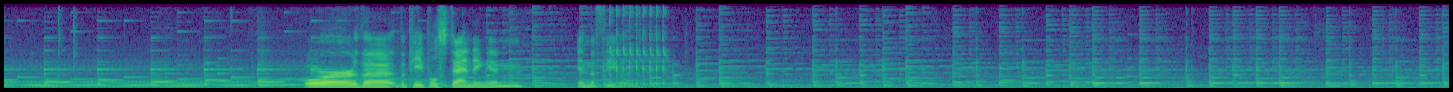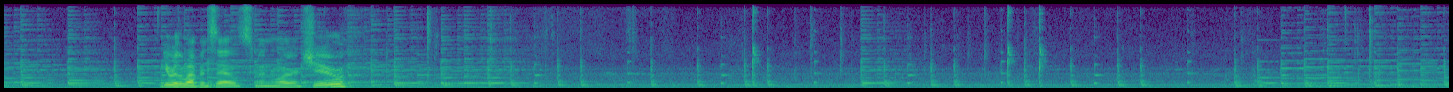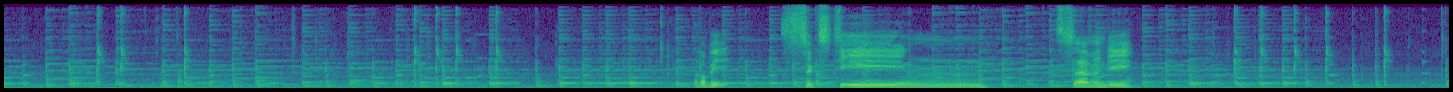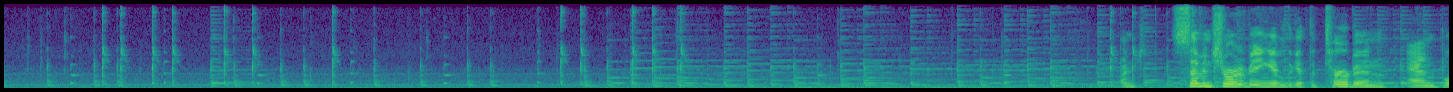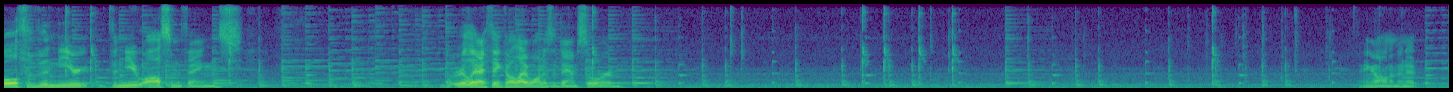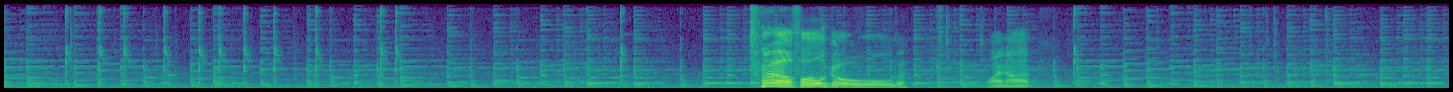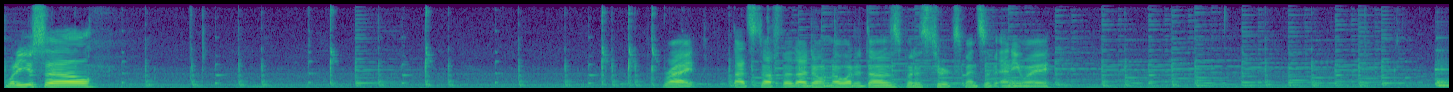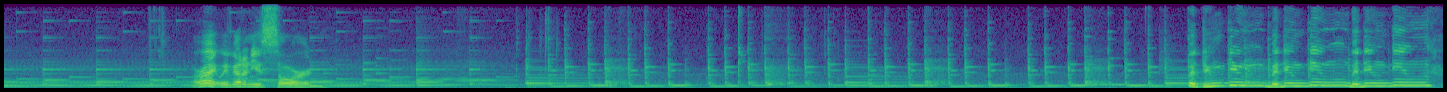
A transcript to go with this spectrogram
Or the the people standing in in the field. You were the weapon salesman, weren't you? 1670. I'm seven short of being able to get the turban and both of the near the new awesome things. But really, I think all I want is a damn sword. Minute. Twelve whole gold. Why not? What do you sell? Right. That stuff that I don't know what it does, but it's too expensive anyway. Alright, we've got a new sword. Ba-doom doom, ba-doom doom, ba-doom doom.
